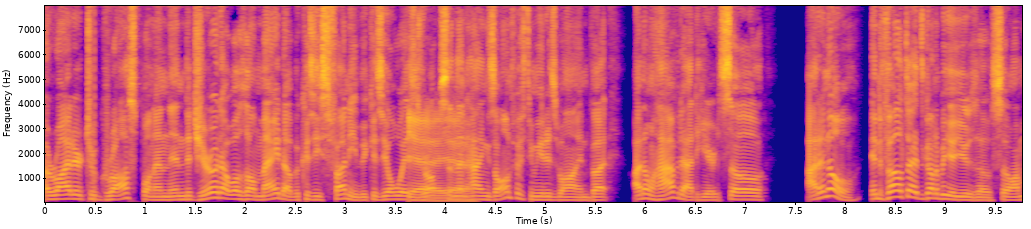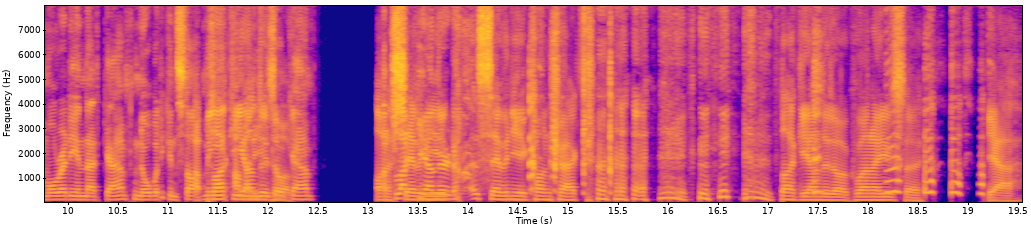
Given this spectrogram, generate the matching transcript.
a rider to grasp on. And in the Giro, that was Almeida because he's funny because he always yeah, drops yeah. and then hangs on 50 meters behind. But I don't have that here. So I don't know. In Vuelta, it's going to be Ayuso, so I'm already in that camp. Nobody can stop a me. Plucky I'm underdog. Camp. On a, a seven, year, underdog. seven year contract. plucky underdog. Juan Ayuso. Yeah.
